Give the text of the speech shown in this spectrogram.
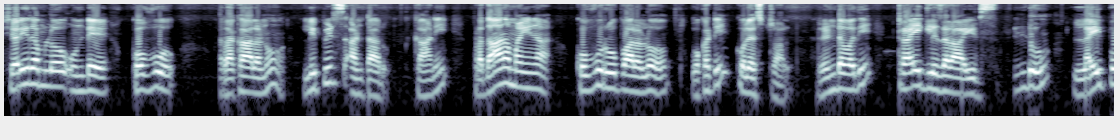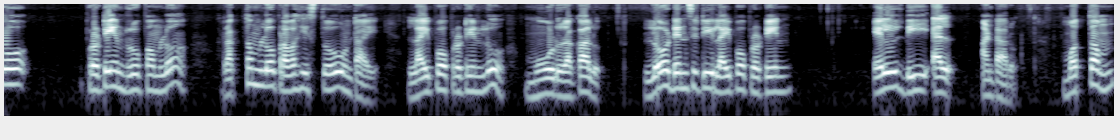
శరీరంలో ఉండే కొవ్వు రకాలను లిపిడ్స్ అంటారు. కానీ ప్రధానమైన కొవ్వు రూపాలలో ఒకటి కొలెస్ట్రాల్ రెండవది ట్రైగ్లిజరాయిడ్స్. రెండు లైపో ప్రోటీన్ రూపంలో రక్తంలో ప్రవహిస్తూ ఉంటాయి. లైపోప్రోటీన్లు మూడు రకాలు. లో డెన్సిటీ లైపోప్రోటీన్ ఎల్డిఎల్ అంటారు. మొత్తం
